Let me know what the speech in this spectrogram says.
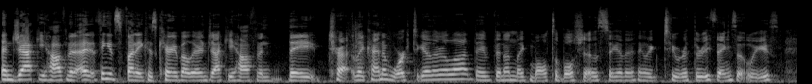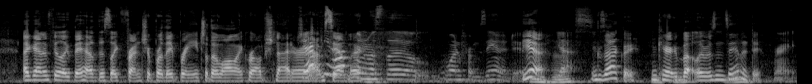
and Jackie Hoffman. I think it's funny because Kerry Butler and Jackie Hoffman they try, they kind of work together a lot. They've been on like multiple shows together. I think like two or three things at least. I kind of feel like they have this like friendship where they bring each other along, like Rob Schneider and Adam Jackie Sandler. Hoffman was the one from Xanadu. yeah, Yes. exactly. And Kerry Butler was in Xanadu. Right.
